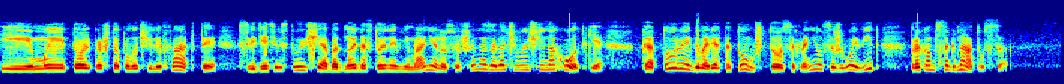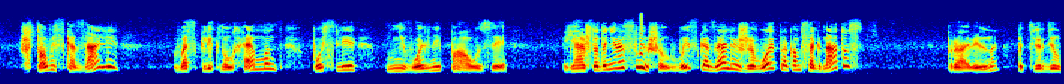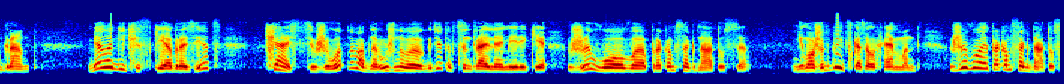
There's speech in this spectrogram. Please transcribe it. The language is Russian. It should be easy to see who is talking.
Speaker 1: И мы только что получили факты, свидетельствующие об одной достойной внимания, но совершенно озадачивающей находке, которые говорят о том, что сохранился живой вид прокомсогнатуса. «Что вы сказали?» — воскликнул Хэммонд после невольной паузы. «Я что-то не расслышал. Вы сказали «живой прокомсогнатус»?» «Правильно», — подтвердил Грант. «Биологический образец — часть животного, обнаруженного где-то в Центральной Америке, живого прокомсогнатуса». «Не может быть», — сказал Хэммонд. «Живой прокомсогнатус.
